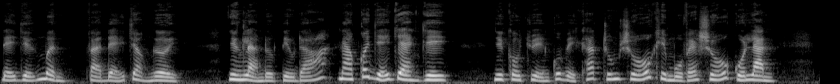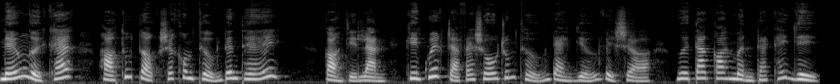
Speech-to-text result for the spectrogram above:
để giữ mình và để cho người. Nhưng làm được điều đó nào có dễ dàng gì? Như câu chuyện của vị khách trúng số khi mua vé số của lành. Nếu người khác, họ thú thật sẽ không thưởng đến thế. Còn chị lành kiên quyết trả vé số trúng thưởng đang giữ vì sợ người ta coi mình ra cái gì.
